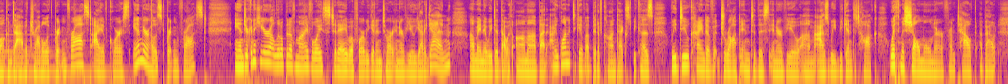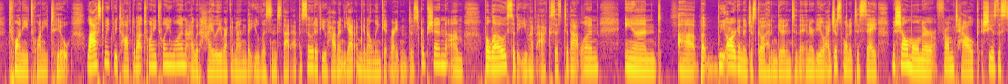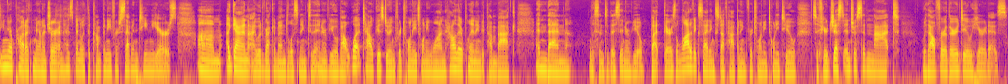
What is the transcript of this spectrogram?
welcome to Avid Travel with Britton Frost. I, of course, am your host, Britton Frost. And you're going to hear a little bit of my voice today before we get into our interview yet again. Um, I know we did that with Ama, but I wanted to give a bit of context because we do kind of drop into this interview um, as we begin to talk with Michelle Molnar from Tauck about 2022. Last week we talked about 2021. I would highly recommend that you listen to that episode. If you haven't yet, I'm going to link it right in the description um, below so that you have access to that one. And uh, but we are going to just go ahead and get into the interview. I just wanted to say Michelle Molnar from Tauck, she is the senior product manager and has been with the company for 17 years. Um, again, I would recommend listening to the interview about what Tauck is doing for 2021, how they're planning to come back, and then listen to this interview. But there's a lot of exciting stuff happening for 2022. So if you're just interested in that, without further ado, here it is.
